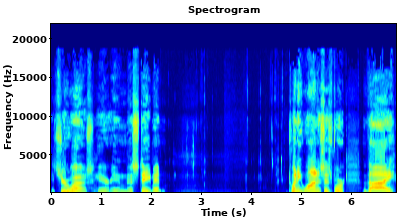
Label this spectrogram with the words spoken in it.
It sure was here in this statement. 21 it says, For thy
